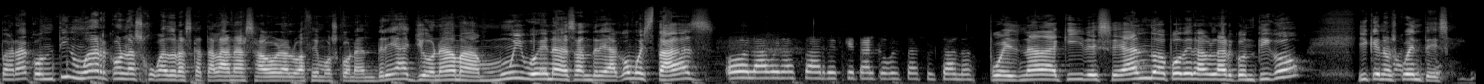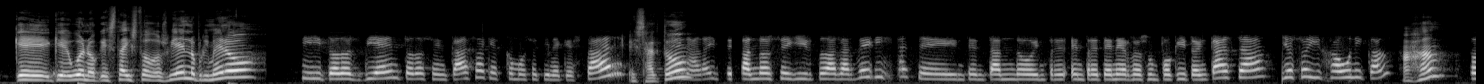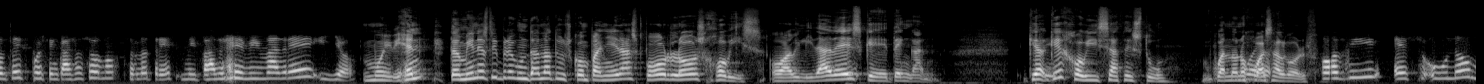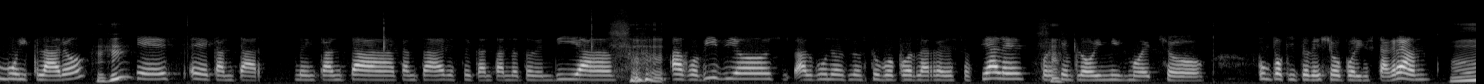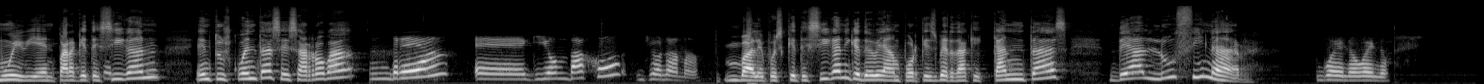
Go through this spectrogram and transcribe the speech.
Para continuar con las jugadoras catalanas, ahora lo hacemos con Andrea Yonama. Muy buenas, Andrea, ¿cómo estás? Hola, buenas tardes. ¿Qué tal? ¿Cómo estás, Susana? Pues nada, aquí deseando a poder hablar contigo y que nos cuentes que, que, bueno, que estáis todos bien, lo primero. Sí, todos bien, todos en casa, que es como se tiene que estar. Exacto. Y nada, intentando seguir todas las reglas, eh, intentando entre- entretenernos un poquito en casa. Yo soy hija única, Ajá. Entonces pues en casa somos solo tres, mi padre, mi madre y yo. Muy bien. También estoy preguntando a tus compañeras por los hobbies o habilidades que tengan. ¿Qué, qué hobbies haces tú cuando no Bueno, juegas al golf? Hobby es uno muy claro, que es eh, cantar. Me encanta cantar, estoy cantando todo el día, hago vídeos, algunos los subo por las redes sociales, por ejemplo, hoy mismo he hecho un poquito de show por Instagram. Muy bien. Para que te sigan en tus cuentas es arroba... Andrea, eh, guion bajo, Yonama. Vale, pues que te sigan y que te vean, porque es verdad que cantas de alucinar. Bueno, bueno.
